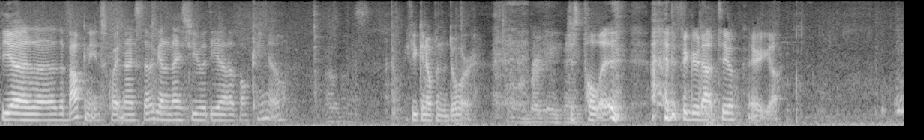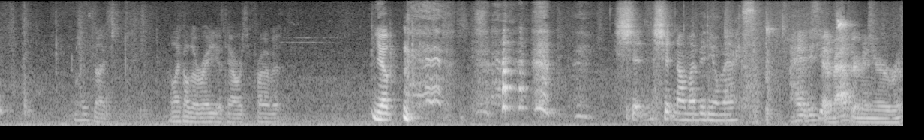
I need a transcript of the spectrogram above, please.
The, uh, the, the balcony is quite nice, though. You got a nice view of the uh, volcano. Oh, nice. If you can open the door. I don't want to break anything. Just pull it. I had to figure it out, too. There you go. Oh, that's nice. I like all the radio towers in front of it. Yep. Shit, shitting on my video, Max. Hey, at least you got a bathroom in your room.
